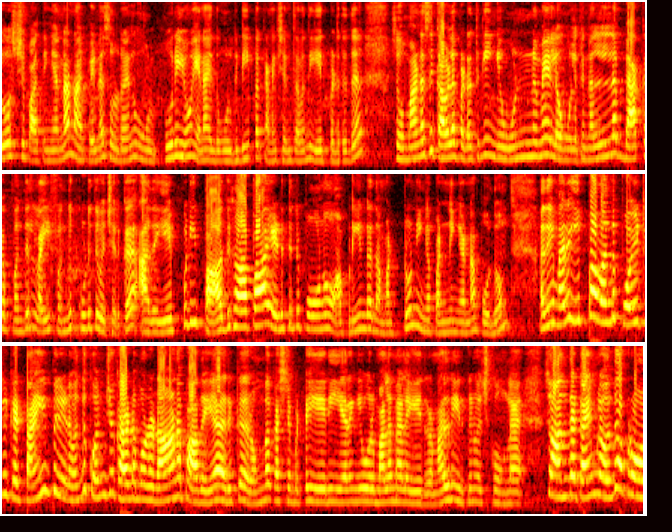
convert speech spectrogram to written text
யோசிச்சு பார்த்தீங்கன்னா நான் இப்போ என்ன சொல்கிறேன்னு உங்களுக்கு புரியும். ஏன்னா இது உங்களுக்கு டீப்பர் கனெக்ஷன்ஸை வந்து ஏற்படுத்துது. ஸோ மனசு கவலைப்படுறதுக்கு இங்கே ஒன்றுமே இல்லை. உங்களுக்கு நல்ல பேக்கப் வந்து லைஃப் வந்து கொடுத்து வச்சுருக்கு. அதை எப்படி பாதுகாப்பாக எடுத்துகிட்டு போகணும் அப்படின்றத மட்டும் நீங்கள் பண்ணிங்கன்னா போதும். அதே மாதிரி இப்போ வந்து போயிட்டுருக்க டைம் பீரியட் வந்து கொஞ்சம் கரடமுரடான பாதையாக இருக்குது ரொம்ப கஷ்டப்பட்டு ஏறி இறங்கி ஒரு மலை மேலே ஏறுற மாதிரி இருக்குன்னு வச்சுக்கோங்களேன். ஸோ அந்த டைமில் வந்து அப்புறம்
